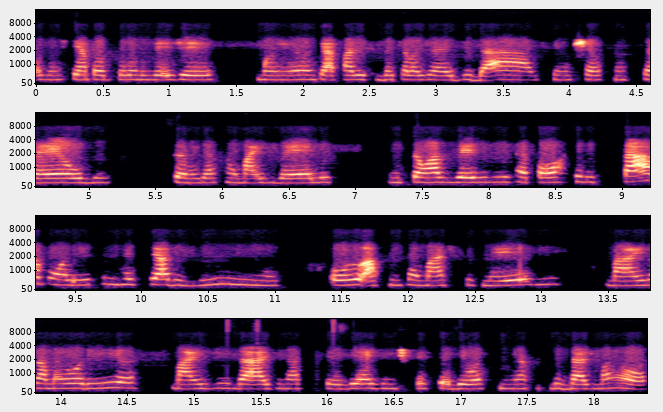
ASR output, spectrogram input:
A gente tem a produtora no BG Manhã, que é Aparecida, que ela já é de idade, tem o chefe Anselmo, que também já são mais velhos. Então, às vezes, os repórteres estavam ali com um resfriadozinho, ou assintomáticos mesmo, mas a maioria mais de idade na TV, a gente percebeu, assim, a possibilidade maior.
